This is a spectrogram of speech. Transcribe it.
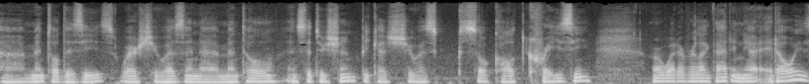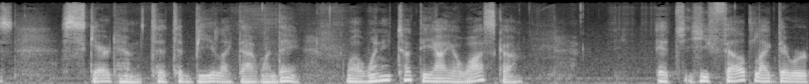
uh, mental disease where she was in a mental institution because she was so called crazy or whatever like that. And yet it always scared him to, to be like that one day. Well, when he took the ayahuasca, it he felt like there were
